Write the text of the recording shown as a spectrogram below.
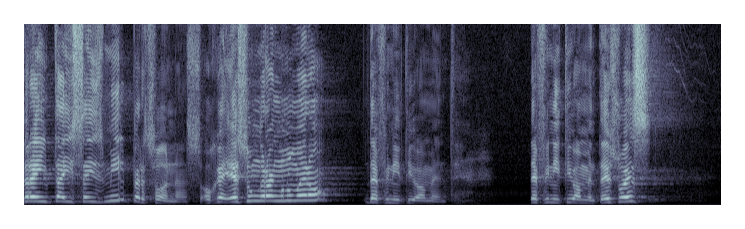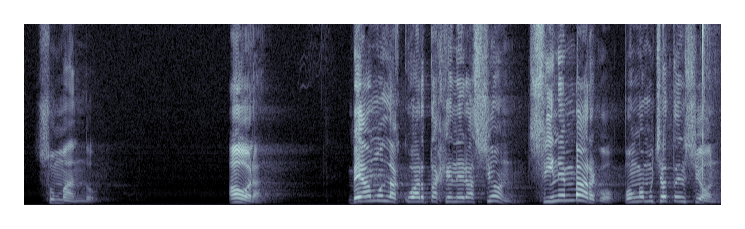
36 mil personas. ¿Ok? ¿Es un gran número? Definitivamente. Definitivamente. Eso es sumando. Ahora, veamos la cuarta generación. Sin embargo, ponga mucha atención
